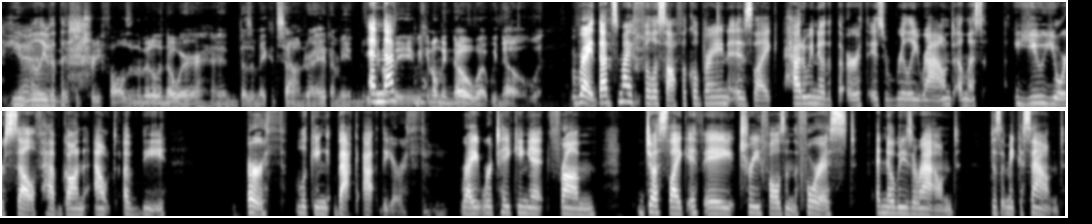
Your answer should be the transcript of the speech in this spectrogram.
You I believe mean, that the- if a tree falls in the middle of nowhere and doesn't make a sound, right? I mean, we And can that- only we can only know what we know, and right, that's my philosophical brain is like, how do we know that the earth is really round unless you yourself have gone out of the earth looking back at the earth? Mm-hmm. right? We're taking it from just like if a tree falls in the forest and nobody's around, does it make a sound?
